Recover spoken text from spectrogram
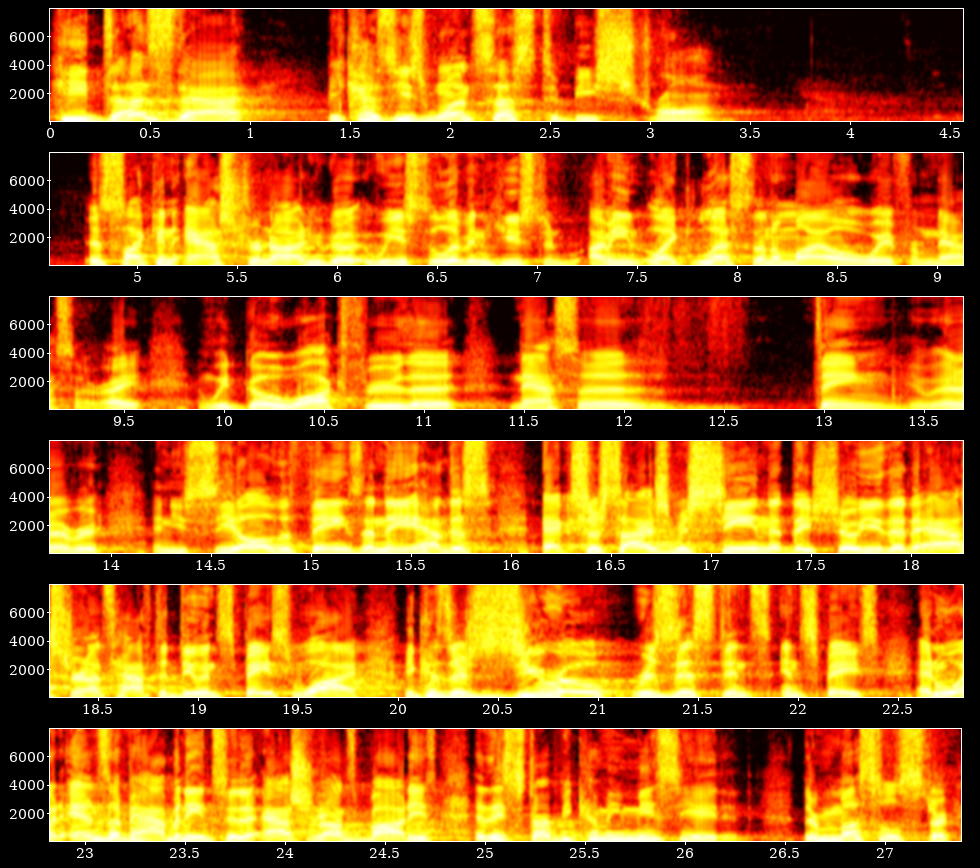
he does that because he wants us to be strong. It's like an astronaut who go, we used to live in Houston, I mean, like less than a mile away from NASA, right? And we'd go walk through the NASA thing, whatever, and you see all the things, and they have this exercise machine that they show you that the astronauts have to do in space. Why? Because there's zero resistance in space. And what ends up happening to the astronauts' bodies is they start becoming emaciated. Their muscles start,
